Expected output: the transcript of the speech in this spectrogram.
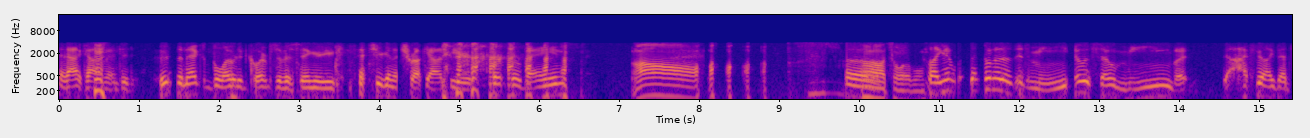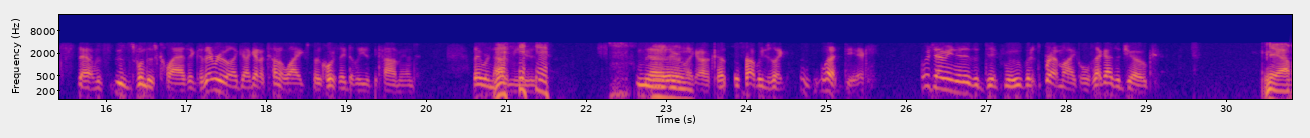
and I commented, "Who's the next bloated corpse of a singer you, that you're going to truck out here? Kurt Cobain?" Oh. Uh, oh, it's horrible. like it, that's one of those. It's mean. It was so mean, but I feel like that's that was it was one of those classic because everyone like I got a ton of likes, but of course they deleted the comments. They were not amused. no, they were Mm. like, oh, they're probably just like, what a dick. Which I mean, it is a dick move, but it's Bret Michaels. That guy's a joke. yeah.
